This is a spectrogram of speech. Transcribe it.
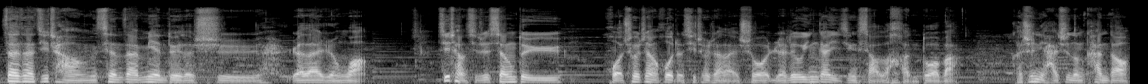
在在机场，现在面对的是人来人往。机场其实相对于火车站或者汽车站来说，人流应该已经小了很多吧？可是你还是能看到，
